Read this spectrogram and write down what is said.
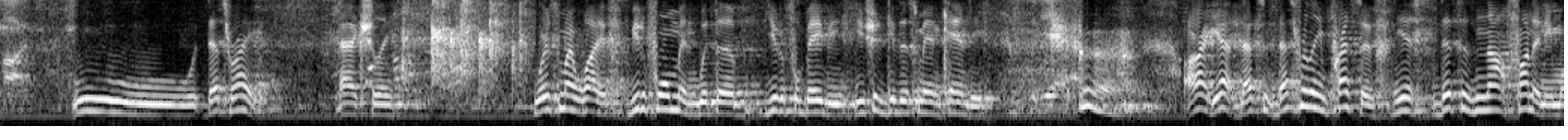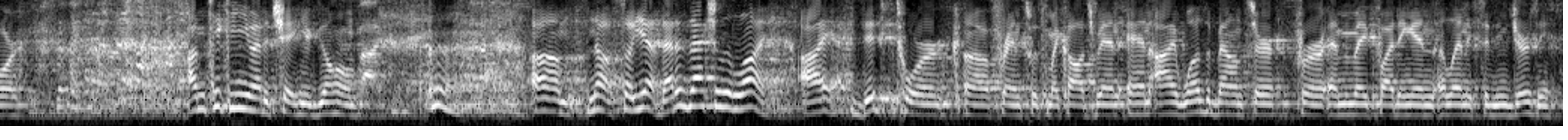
Five. Ooh, that's right. Actually, where's my wife? Beautiful woman with a beautiful baby. You should give this man candy. Yeah. All right, yeah, that's that's really impressive. Yeah, this is not fun anymore. I'm kicking you out of Csehy. Go home. Um, no, so yeah, that is actually a lie. I did tour uh, France with my college band, and I was a bouncer for MMA fighting in Atlantic City, New Jersey.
